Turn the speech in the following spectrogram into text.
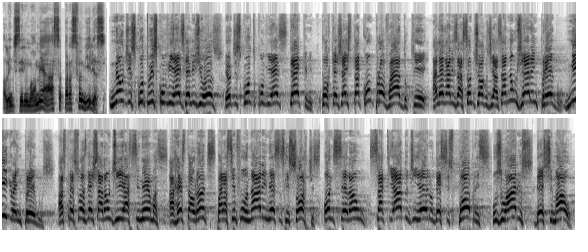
além de serem uma ameaça para as famílias. Não discuto isso com viés religioso, eu discuto com viés técnico, porque já está comprovado que a legalização de jogos de azar não gera emprego, migra empregos. As pessoas deixarão de ir a cinemas, a restaurantes, para se enfurnarem nesses resorts, onde serão saqueado o dinheiro desses pobres usuários deste mal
